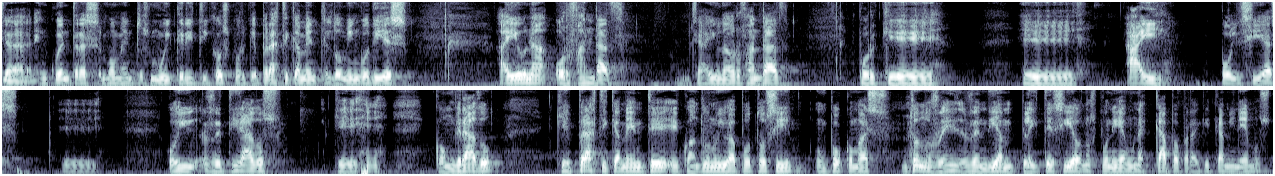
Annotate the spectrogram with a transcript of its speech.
ya encuentras momentos muy críticos, porque prácticamente el domingo 10 hay una orfandad, ya hay una orfandad porque eh, hay policías eh, hoy retirados que con grado que prácticamente eh, cuando uno iba a Potosí, un poco más, no nos rendían pleitesía o nos ponían una capa para que caminemos,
